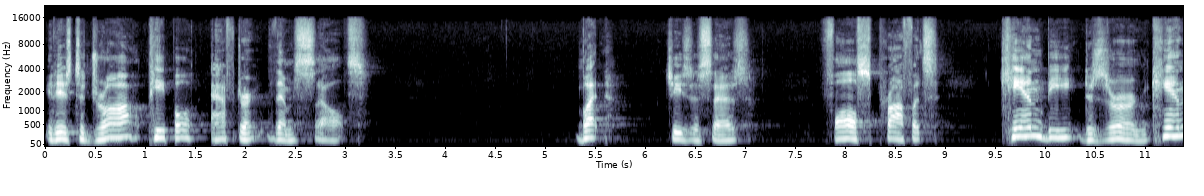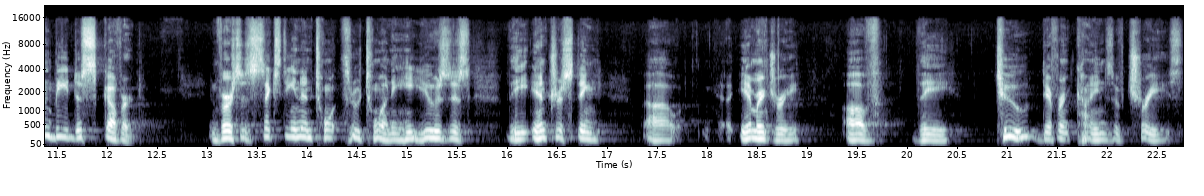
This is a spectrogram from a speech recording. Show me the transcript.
It is to draw people after themselves. But, Jesus says, false prophets can be discerned, can be discovered. In verses 16 and tw- through 20, he uses the interesting uh, imagery of the two different kinds of trees.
